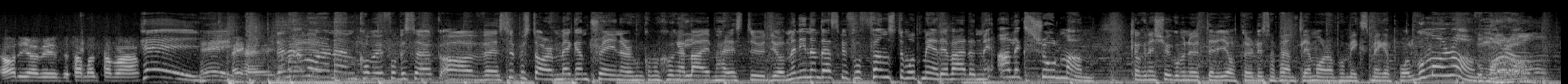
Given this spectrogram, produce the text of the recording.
Ja, det gör vi. Detsamma, detsamma. Hej! Hej, hej. Den här kommer vi få besök av eh, superstar Megan Trainer. Hon kommer sjunga live här i studion. Men innan dess ska vi få fönster mot medievärlden med Alex Schulman. Klockan är 20 minuter i åtta och du lyssnar på Äntligen morgon på Mix Megapol. God morgon! God morgon.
